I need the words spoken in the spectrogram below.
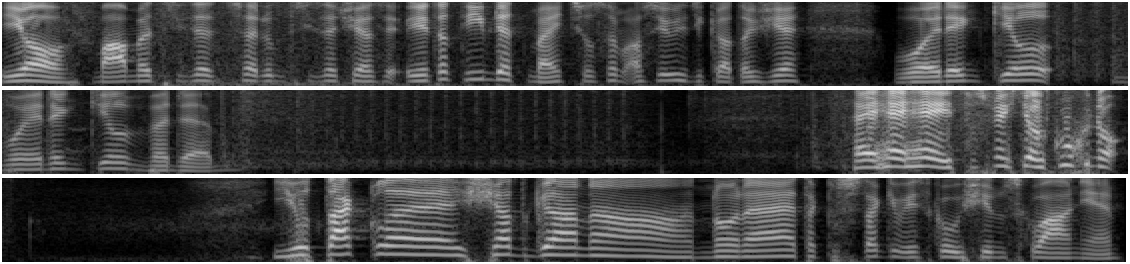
Jo, máme 37, 36, je to team deathmatch, co jsem asi už říkal, takže o jeden kill, o jeden kill vedem. Hej, hej, hej, co jsi mě chtěl, kuchno? Jo, takhle, shotguna, no ne, tak to si taky vyzkouším schválně.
